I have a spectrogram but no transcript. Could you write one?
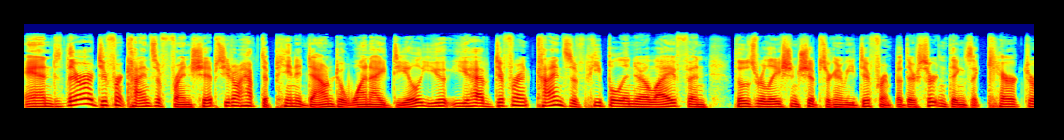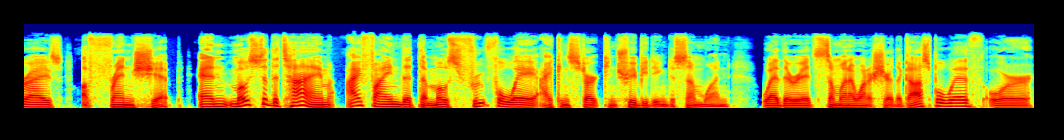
And there are different kinds of friendships. You don't have to pin it down to one ideal. You you have different kinds of people in your life and those relationships are going to be different, but there're certain things that characterize a friendship. And most of the time, I find that the most fruitful way I can start contributing to someone whether it's someone I want to share the gospel with, or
